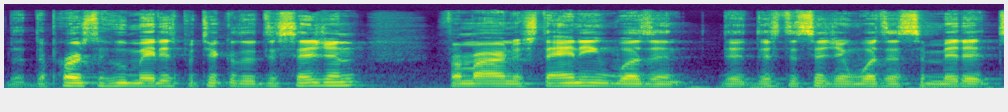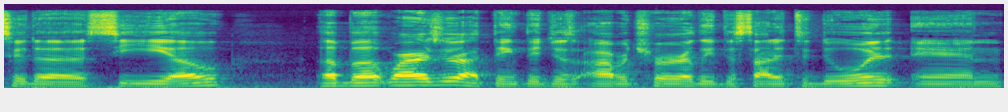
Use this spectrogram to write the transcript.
the, the, person who made this particular decision, from our understanding, wasn't that this decision wasn't submitted to the CEO of Budweiser. I think they just arbitrarily decided to do it and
